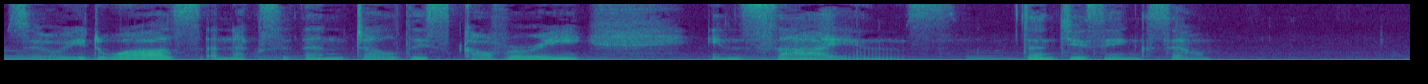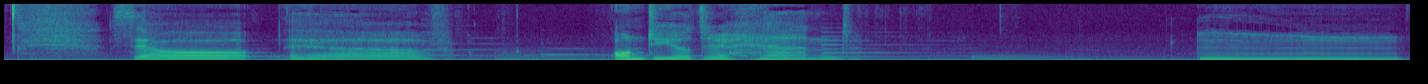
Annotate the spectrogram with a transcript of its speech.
So it was an accidental discovery in science. Don't you think so? So, uh, on the other hand, um,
